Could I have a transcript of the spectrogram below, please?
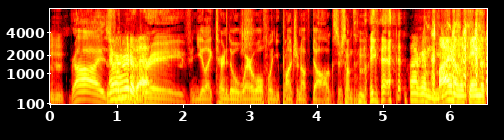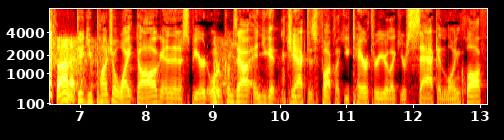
Mhm. Rise Never from heard your of that. grave. And you like turn into a werewolf when you punch enough dogs or something like that. Fucking mine only came with Sonic. Dude, you punch a white dog and then a spirit orb comes out and you get jacked as fuck. Like you tear through your like your sack and loincloth.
